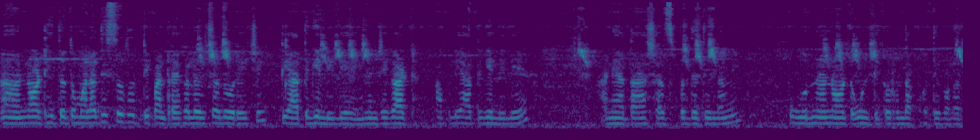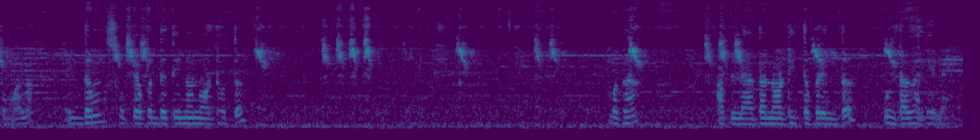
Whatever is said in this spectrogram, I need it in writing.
नॉट इथं तुम्हाला दिसत होती पांढऱ्या कलरच्या दोऱ्याची ती आत गेलेली आहे. म्हणजे गाठ आपली आत गेलेली आहे. आणि आता अशाच पद्धतीनं मी पूर्ण नॉट उलटी करून दाखवते बघा तुम्हाला. एकदम सोप्या पद्धतीनं नॉट होतं. बघा आपला आता नॉट इथंपर्यंत उलटा झालेला आहे.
